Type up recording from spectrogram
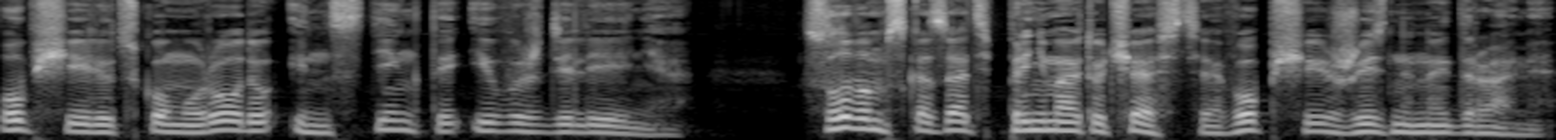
общие людскому роду инстинкты и вожделения. Словом сказать, принимают участие в общей жизненной драме.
